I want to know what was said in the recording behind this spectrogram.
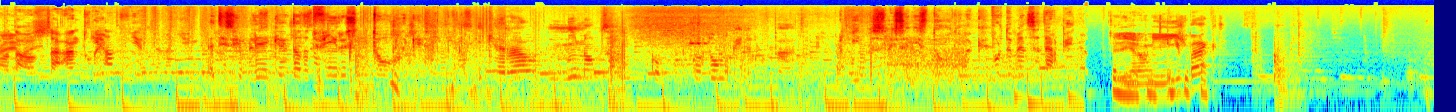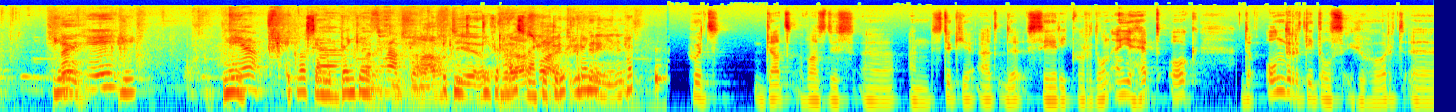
5,000 Het is gebleken dat het virus dodelijk is. Ik herhaal, niemand komt cordon binnen of buiten. Niet beslissen is dodelijk. Voor de mensen daarbinnen. Heb je nog niet ingepakt? Hey. Nee, ik was aan het denken. Ik moet die verhuiswagen terugbrengen. Goed, dat was dus eh, een stukje uit de serie Cordon. En je hebt ook de ondertitels gehoord. eh,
